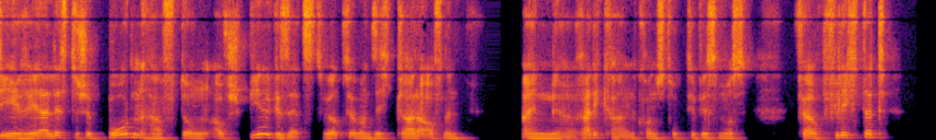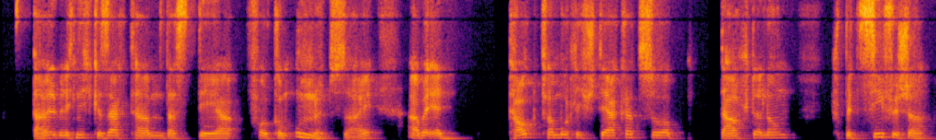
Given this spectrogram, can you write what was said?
die realistische Bodenhaftung aufs Spiel gesetzt wird, wenn man sich gerade auf einen einen radikalen Konstruktivismus verpflichtet. Damit will ich nicht gesagt haben, dass der vollkommen unnütz sei, aber er taugt vermutlich stärker zur Darstellung spezifischer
